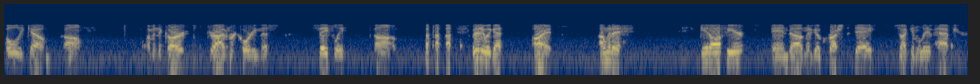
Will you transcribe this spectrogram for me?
Holy cow! Um, I'm in the car driving, recording this safely. Um, but anyway, guys, all right, I'm gonna get off here, and uh, I'm gonna go crush the day so I can live happier.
